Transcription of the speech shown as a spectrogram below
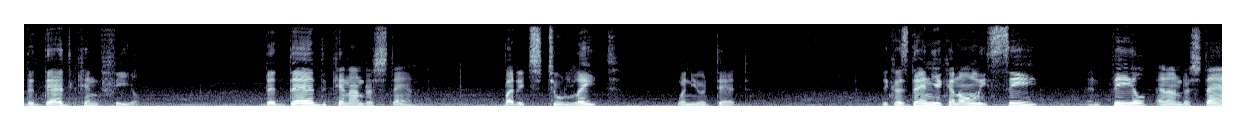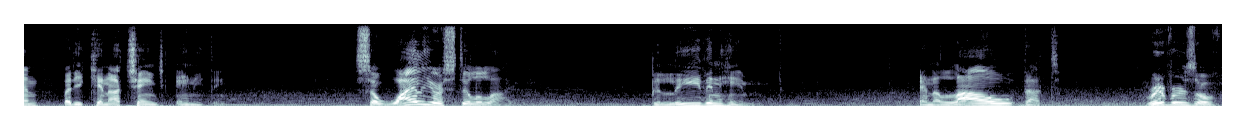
the dead can feel, the dead can understand, but it's too late when you're dead. Because then you can only see and feel and understand, but you cannot change anything. So while you're still alive, believe in Him and allow that rivers of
